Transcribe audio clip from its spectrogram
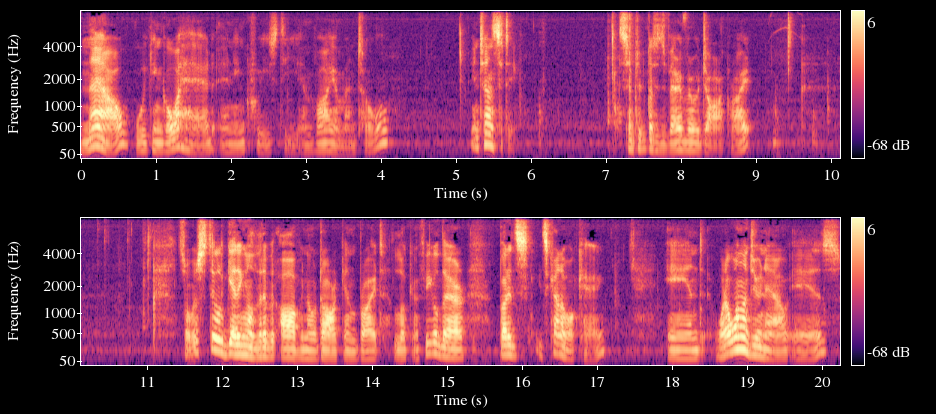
Now we can go ahead and increase the environmental intensity. Simply because it's very, very dark, right? So we're still getting a little bit of, you know, dark and bright look and feel there, but it's it's kind of okay. And what I want to do now is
